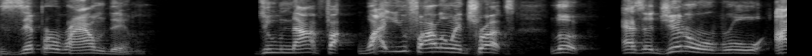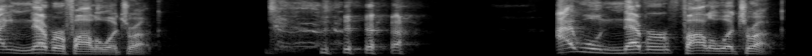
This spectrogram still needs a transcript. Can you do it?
Zip around them. Do not. Fo- Why you following trucks? Look, as a general rule, I never follow a truck. I will never follow a truck.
